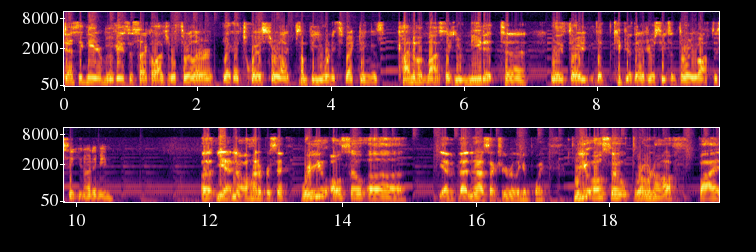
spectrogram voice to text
designate your movie as a psychological thriller, like a twist or like something you weren't expecting is kind of a must. Like you need it to really throw you, like keep you at the edge of your seats and throw you off the seat. You know what I mean? Uh, yeah, no, 100%. Were you also, uh, yeah, that, that's actually a really good point. Were you also thrown off by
